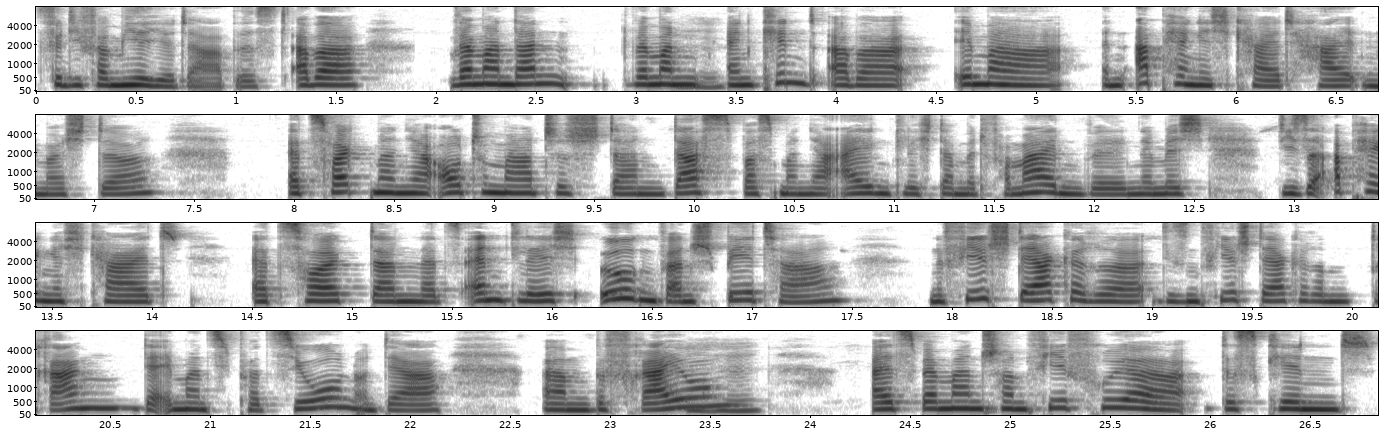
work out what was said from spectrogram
für die Familie da bist. Aber wenn man dann, wenn man Mhm. ein Kind aber immer in Abhängigkeit halten möchte, erzeugt man ja automatisch dann das, was man ja eigentlich damit vermeiden will, nämlich diese Abhängigkeit erzeugt dann letztendlich irgendwann später eine viel stärkere, diesen viel stärkeren Drang der Emanzipation und der ähm, Befreiung, Mhm. als wenn man schon viel früher das Kind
